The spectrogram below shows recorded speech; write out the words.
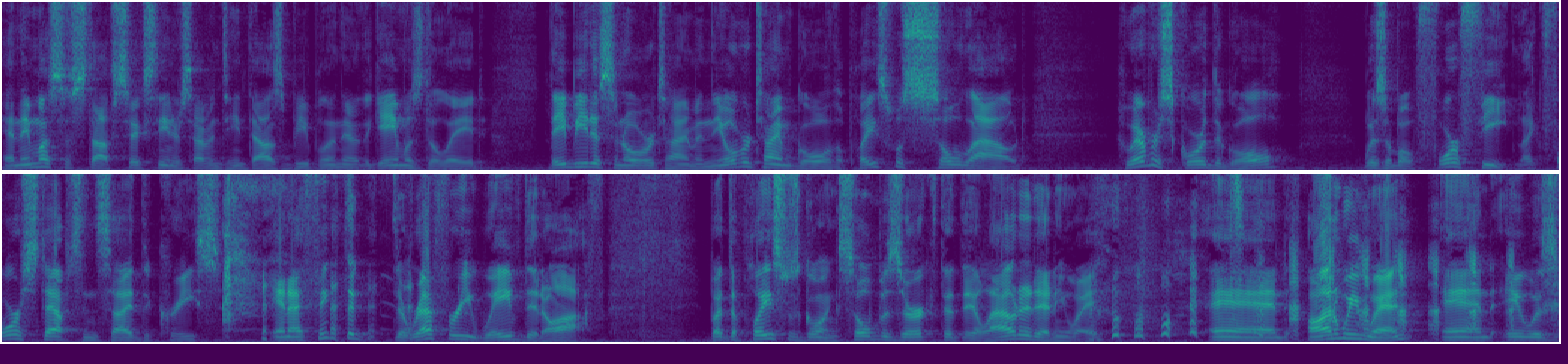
and they must have stuffed 16 or 17,000 people in there. The game was delayed. They beat us in overtime, and the overtime goal, the place was so loud. Whoever scored the goal was about four feet, like four steps inside the crease, and I think the the referee waved it off. But the place was going so berserk that they allowed it anyway. and on we went, and it was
